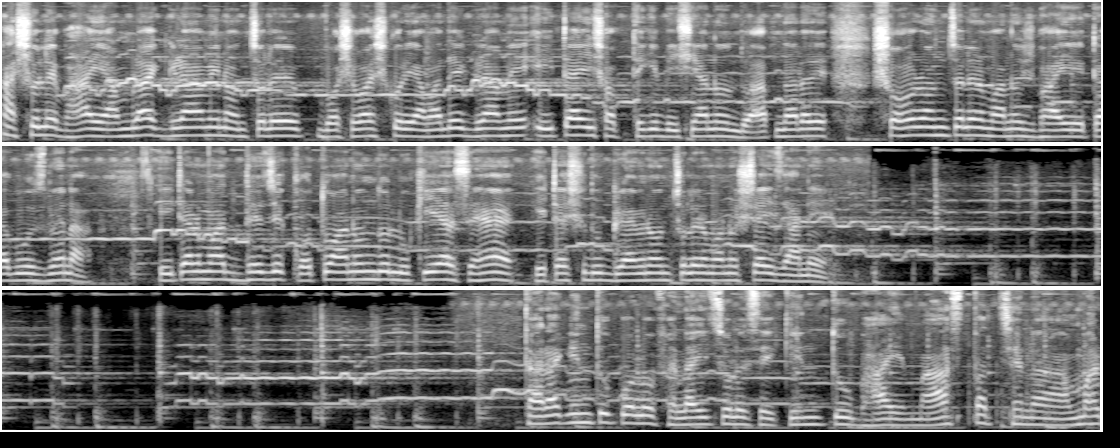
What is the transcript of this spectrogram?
আসলে ভাই, আমরা গ্রামীণ অঞ্চলে বসবাস করি। আমাদের গ্রামে এটাই সব থেকে বেশি আনন্দ। আপনারা শহর অঞ্চলের মানুষ, ভাই, এটা বুঝবে না। এটার মধ্যে যে কত আনন্দ লুকিয়ে আছে হ্যাঁ এটা শুধু গ্রামীণ অঞ্চলের মানুষরাই জানে। তারা কিন্তু পলো ফেলাই চলেছে, কিন্তু ভাই মাছ পাচ্ছে না। আমার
